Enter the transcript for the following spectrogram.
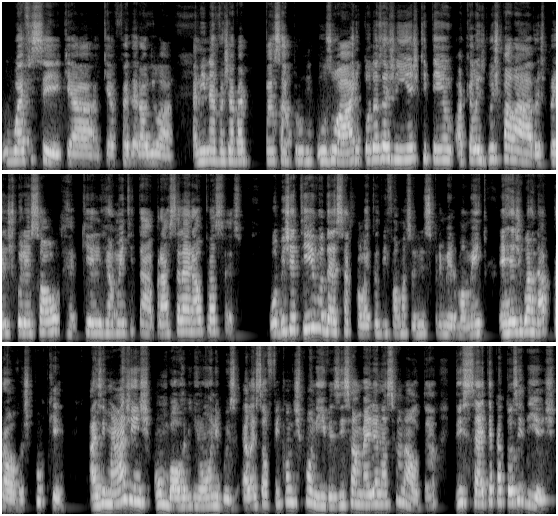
UFC, que é a, que é a federal de lá, a Nina já vai passar para o usuário todas as linhas que tem aquelas duas palavras, para ele escolher só o que ele realmente está, para acelerar o processo. O objetivo dessa coleta de informações nesse primeiro momento é resguardar provas. Por quê? As imagens on-board em ônibus, elas só ficam disponíveis, isso é a média nacional, tá? De 7 a 14 dias.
